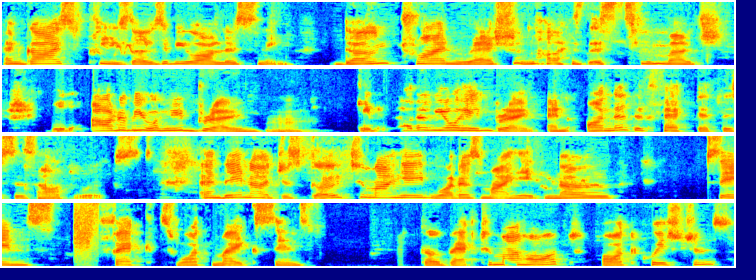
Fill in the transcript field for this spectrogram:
And guys, please, those of you who are listening, don't try and rationalize this too much. Get out of your head brain. Mm. Get out of your head brain and honor the fact that this is how it works. And then I just go to my head. What does my head know? Sense, facts, what makes sense. Go back to my heart, heart questions.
